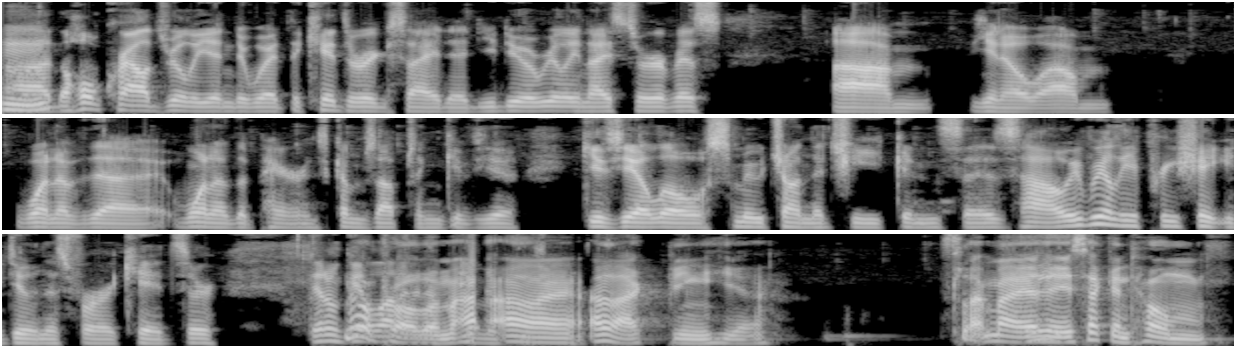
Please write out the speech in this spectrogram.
Uh, the whole crowd's really into it. The kids are excited. You do a really nice service. Um, you know, um, one of the one of the parents comes up and gives you gives you a little smooch on the cheek and says, "Oh, we really appreciate you doing this for our kids." Or they don't get no a lot of problem. I, I, I like being here. It's like my second home.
